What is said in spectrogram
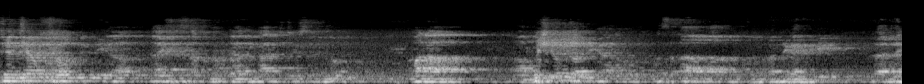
Church of South India diocese of Nandyal కాన్స్టిట్యూషన్లో మన ఆ, బిషప్ గారి గారు ప్రసన్న పండి గారికి దాన్ని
